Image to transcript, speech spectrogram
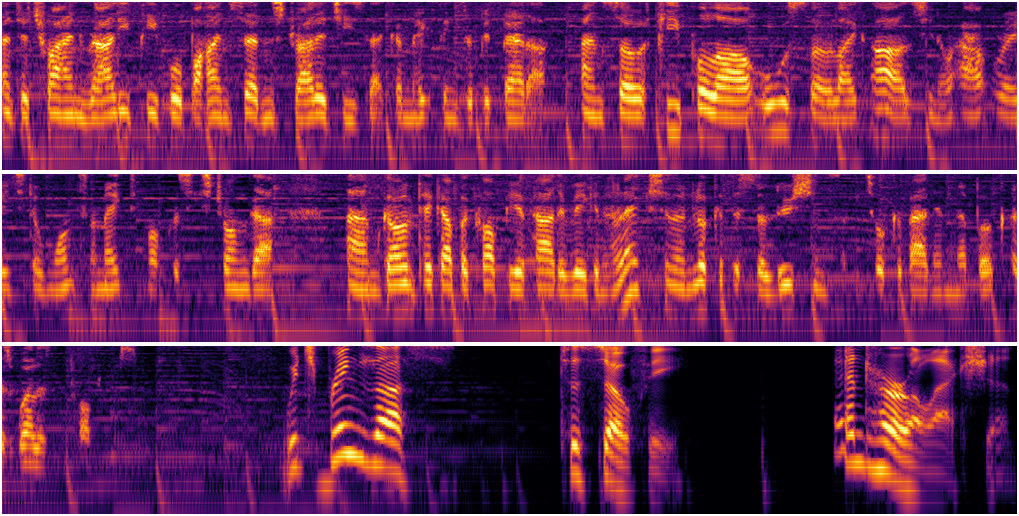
and to try and rally people behind certain strategies that can make things a bit better. And so if people are also like us, you know, outraged and want to make democracy stronger, um, go and pick up a copy of How to Rig an Election and look at the solutions that we talk about in the book as well as the problems. Which brings us to Sophie and her election.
